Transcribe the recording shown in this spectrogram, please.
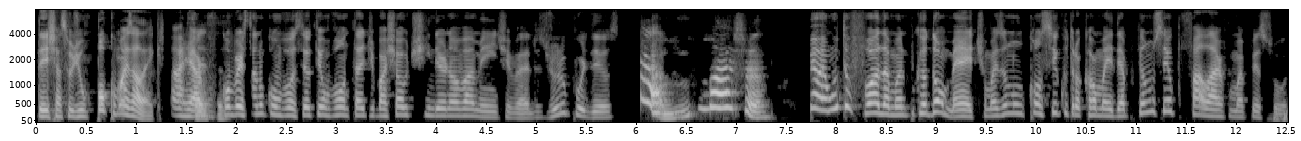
deixar seu dia um pouco mais alegre. Ah, Riago, Certo. conversando com você, eu tenho vontade de baixar o Tinder novamente, velho. Juro por Deus. Ah, baixa. Meu, é muito foda, mano, porque eu dou match, mas eu não consigo trocar uma ideia, porque eu não sei o que falar pra uma pessoa.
